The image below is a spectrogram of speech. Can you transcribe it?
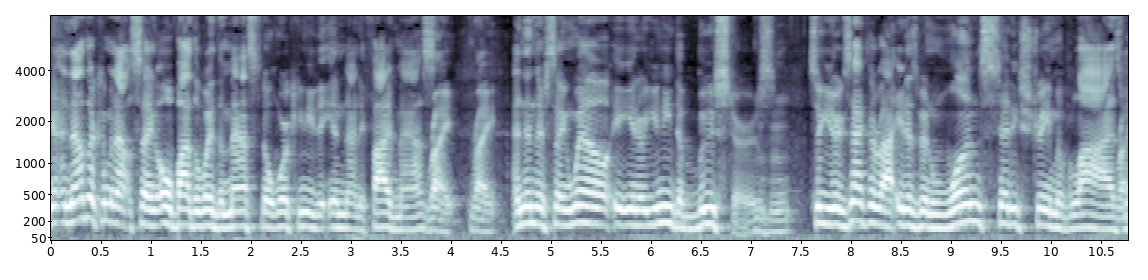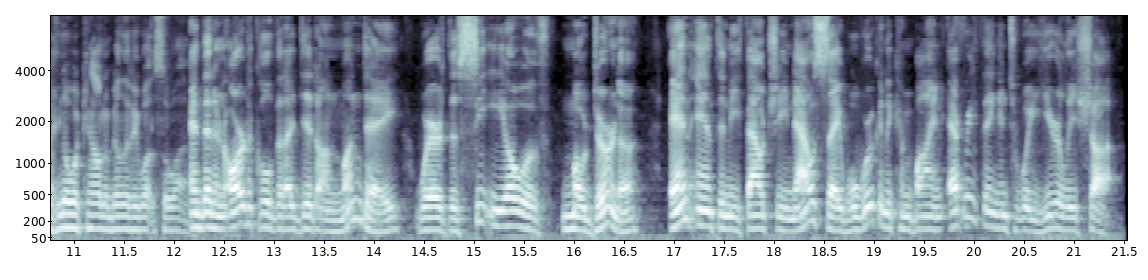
Yeah, and now they're coming out saying, "Oh, by the way, the masks don't work. You need an N95 mask." Right, right. And then they're saying, "Well, you know, you need the boosters." Mm-hmm. So you're exactly right. It has been one steady stream of lies with no accountability whatsoever. And then an article that I did on Monday where the CEO of Moderna and Anthony Fauci now say, well, we're going to combine everything into a yearly shot,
